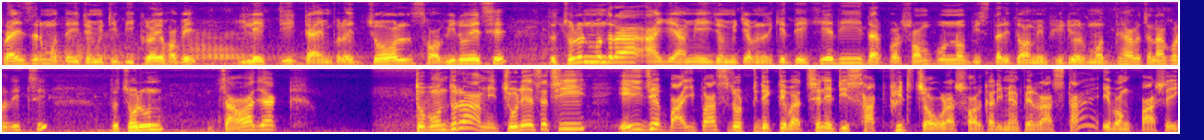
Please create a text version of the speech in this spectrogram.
প্রাইসের মধ্যে এই জমিটি বিক্রয় হবে। ইলেকট্রিক টাইম করে জল সবই রয়েছে। তো চলুন বন্ধুরা, আগে আমি এই জমিটি আপনাদেরকে দেখিয়ে দিই, তারপর সম্পূর্ণ বিস্তারিত আমি ভিডিওর মধ্যে আলোচনা করে দিচ্ছি। তো চলুন, যাওয়া যাক। তো বন্ধুরা, আমি চলে এসেছি এই যে বাইপাস রোডটি দেখতে পাচ্ছেন, এটি ষাট ফিট চওড়া সরকারি ম্যাপের রাস্তা এবং পাশেই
